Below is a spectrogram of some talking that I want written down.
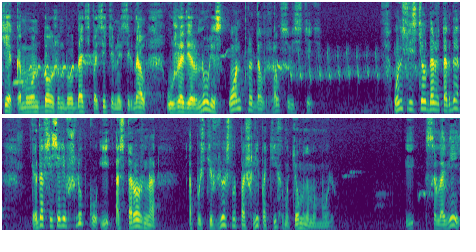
те, кому он должен был дать спасительный сигнал, уже вернулись, он продолжал свистеть. Он свистел даже тогда, когда все сели в шлюпку и, осторожно опустив весла, пошли по тихому темному морю. И соловей,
